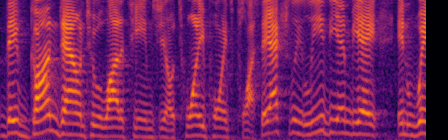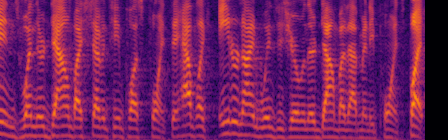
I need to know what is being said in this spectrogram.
they've gone down to a lot of teams, you know, 20 points plus. They actually lead the NBA in wins when they're down by 17 plus points. They have like eight or nine wins this year when they're down by that many points. But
